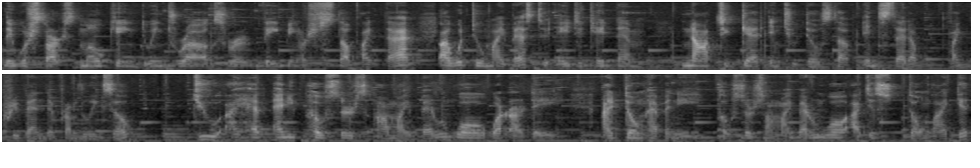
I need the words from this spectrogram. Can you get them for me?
they will start smoking, doing drugs or vaping or stuff like that. I would do my best to educate them not to get into those stuff instead of like prevent them from doing so. Do I have any posters on my bedroom wall? What are they? I don't have any posters on my bedroom wall. I just don't like it.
